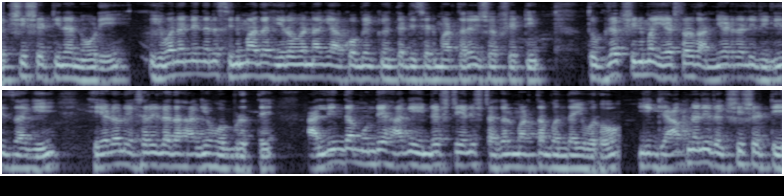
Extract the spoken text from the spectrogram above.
ರಕ್ಷಿತ್ ಶೆಟ್ಟಿನ ನೋಡಿ ಇವನನ್ನೇ ನನ್ನ ಸಿನಿಮಾದ ಹೀರೋವನ್ನಾಗಿ ಹಾಕೋಬೇಕು ಅಂತ ಡಿಸೈಡ್ ಮಾಡ್ತಾರೆ ರಿಷಬ್ ಶೆಟ್ಟಿ. ತುಗ್ಲಕ್ ಸಿನಿಮಾ ಎರಡು ಸಾವಿರದ ಹನ್ನೆರಡರಲ್ಲಿ ರಿಲೀಸ್ ಆಗಿ ಹೇಳಲು ಹೆಸರಿಲ್ಲದ ಹಾಗೆ ಹೋಗ್ಬಿಡುತ್ತೆ. ಅಲ್ಲಿಂದ ಮುಂದೆ ಹಾಗೆ ಇಂಡಸ್ಟ್ರಿಯಲ್ಲಿ ಸ್ಟ್ರಗಲ್ ಮಾಡ್ತಾ ಬಂದ ಇವರು, ಈ ಗ್ಯಾಪ್ನಲ್ಲಿ ರಕ್ಷಿ ಶೆಟ್ಟಿ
